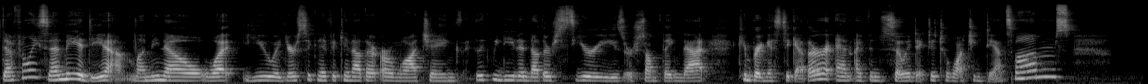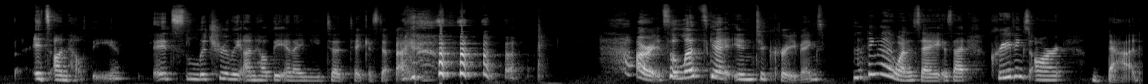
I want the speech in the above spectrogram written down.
definitely send me a DM. Let me know what you and your significant other are watching. I feel like we need another series or something that can bring us together. And I've been so addicted to watching Dance Moms. It's unhealthy. It's literally unhealthy, and I need to take a step back. All right, so let's get into cravings. The thing that I want to say is that cravings aren't bad.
